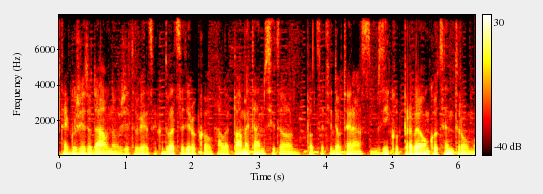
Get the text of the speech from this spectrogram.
Tak už je to dávno, už je to viac ako 20 rokov, ale pamätám si to v podstate doteraz. Vzniklo prvé onkocentrum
